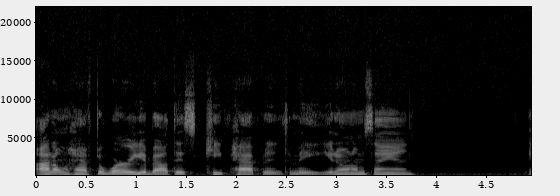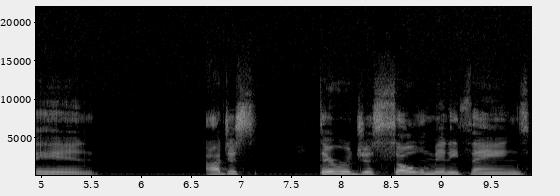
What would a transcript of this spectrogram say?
I don't have to worry about this keep happening to me. You know what I'm saying? And I just, there were just so many things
